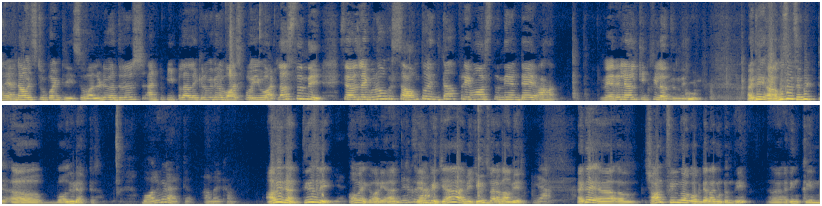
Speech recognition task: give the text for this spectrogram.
uh, yeah now it's 2.3 so already Adrush and people are like you know we're gonna watch for you. అట్లా వస్తుంది. So I was like you know ఒక సాంగ్తో ఇంత ప్రేమ వస్తుంది అంటే వేరే లెవెల్ కిక్ ఫీల్ అవుతుంది కూల్ అయితే who's your favourite Bollywood actor Bollywood actor Aamir Khan Aamir Khan seriously Yes. Oh my god యార్ మీరు కూడా? Same pinch ya I huge fan of Aamir ya అయితే షార్క్ ఫిల్మ్ లో ఒక డైలాగ్ ఉంటుంది I think in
